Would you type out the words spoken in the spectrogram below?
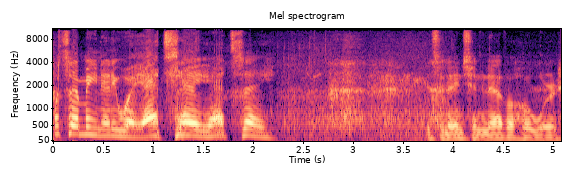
What's that mean anyway? Atse, atse. It's an ancient Navajo word.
